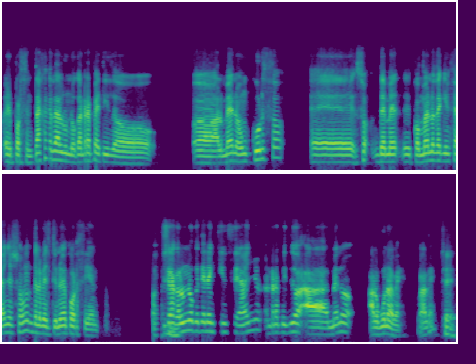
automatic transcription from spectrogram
el, porcentaje de alumnos que han repetido uh, al menos un curso eh, son de, con menos de 15 años son del 29%. O sea que alumnos que tienen 15 años han repetido al menos alguna vez, ¿vale? Sí.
